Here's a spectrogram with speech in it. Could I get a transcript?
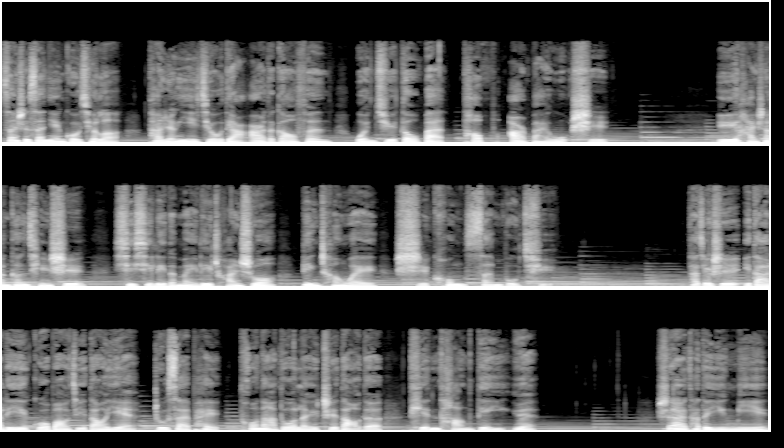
三十三年过去了，他仍以九点二的高分稳居豆瓣 Top 二百五十，与《海上钢琴师》《西西里的美丽传说》并称为时空三部曲。他就是意大利国宝级导演朱塞佩·托纳多雷执导的《天堂电影院》。深爱他的影迷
